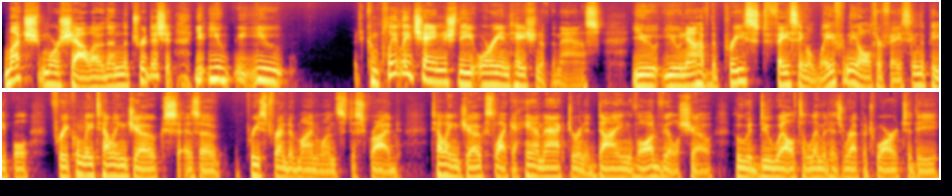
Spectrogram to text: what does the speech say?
much more shallow than the tradition. You, you, you completely change the orientation of the Mass. You, you now have the priest facing away from the altar, facing the people, frequently telling jokes, as a priest friend of mine once described, telling jokes like a ham actor in a dying vaudeville show who would do well to limit his repertoire to the,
